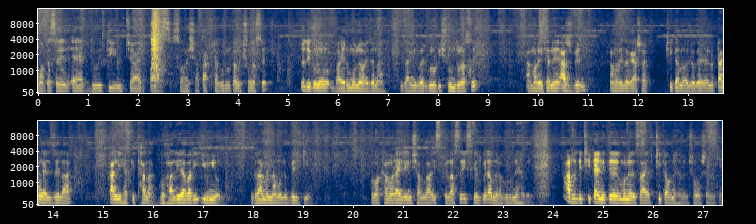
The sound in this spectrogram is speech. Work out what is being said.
আমার কাছে এক, দুই, তিন, চার, পাঁচ, ছয়, সাত, আটটা গরুর কালেকশন আছে। যদি কোনো ভাইয়ের মনে হয় যে না, জাহাঙ্গীর ভাইয়ের গরুটি সুন্দর আছে, আমার এখানে আসবেন। আমার এই জায়গায় আসার ঠিকানা হইল গিয়ে হলো টাঙ্গাইল জেলা কালীহাতি থানা, গোহালিয়াবাড়ি ইউনিয়ন, গ্রামের নাম হলো বেলটিয়া। আমার খামার আইলে ইনশাল্লাহ স্কেল আছে, স্কেল করে আপনারা গরু নেহাবেন আর যদি ঠিকায় নিতে মনে চায়, ঠিকাও নেহাবেন সমস্যা নেই কে।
